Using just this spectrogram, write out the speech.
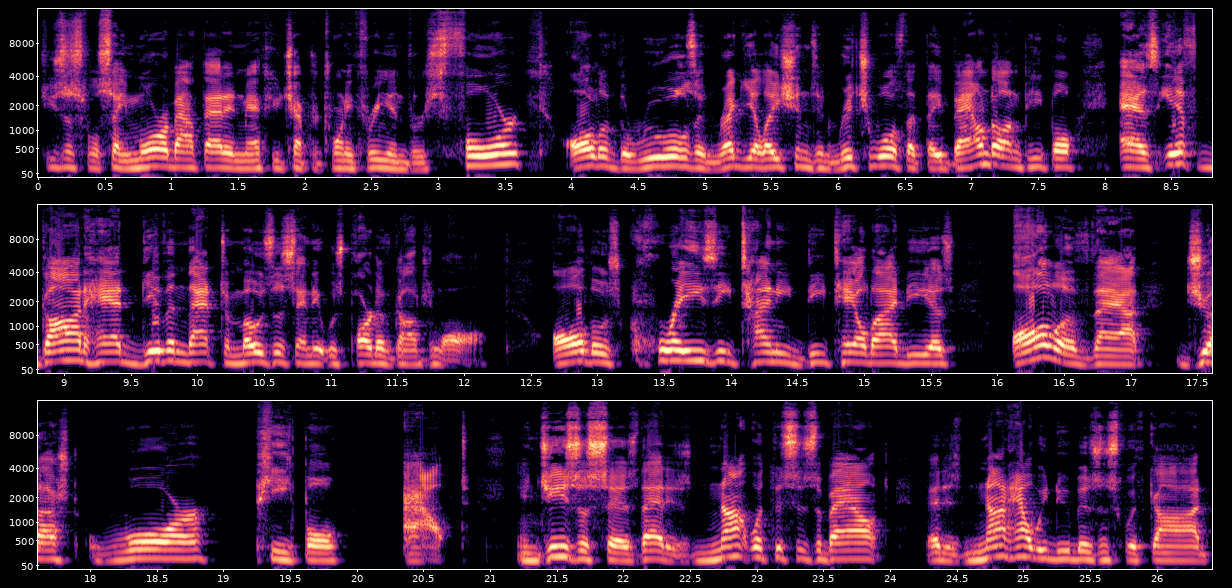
Jesus will say more about that in Matthew chapter 23 and verse 4. All of the rules and regulations and rituals that they bound on people as if God had given that to Moses and it was part of God's law. All those crazy, tiny, detailed ideas, all of that just wore people out. And Jesus says that is not what this is about. That is not how we do business with God.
